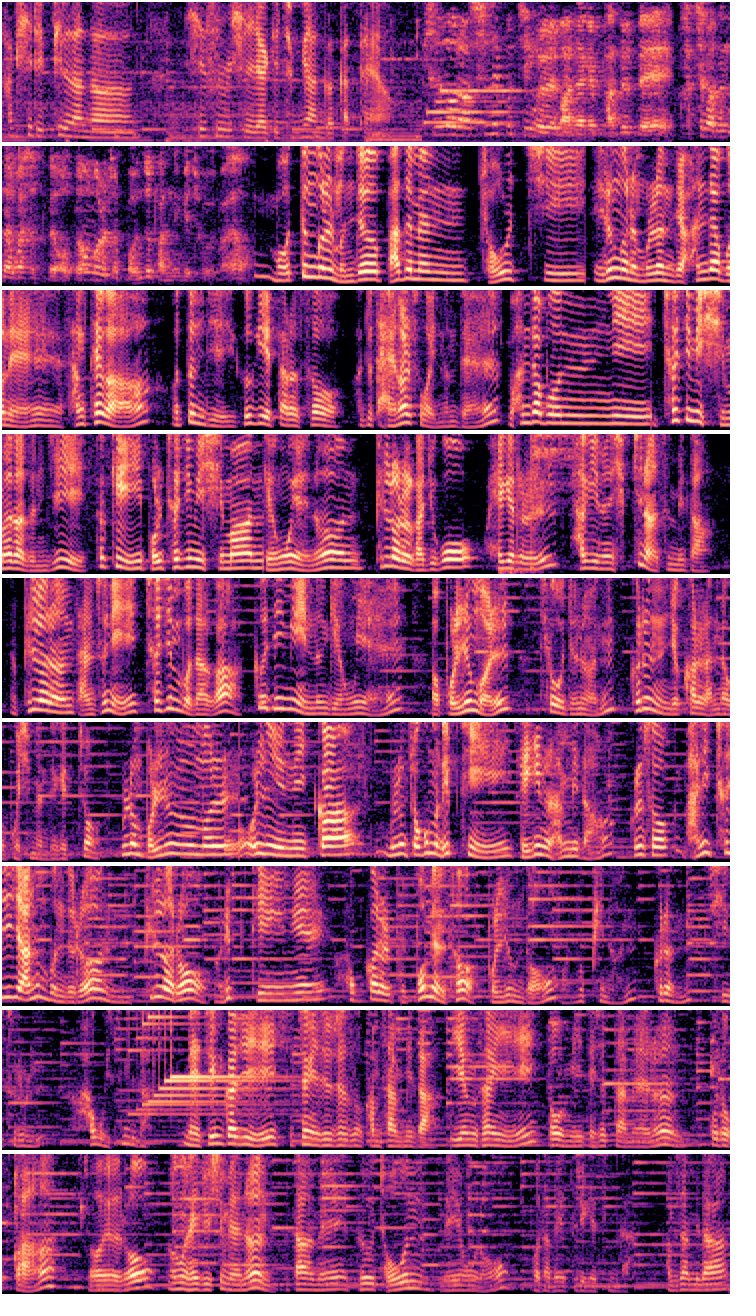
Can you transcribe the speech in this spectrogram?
확실히 필러는 시술 실력이 중요한 것 같아요. 필러랑 실리프팅을 만약에 받을 때 같이 받는다고 하셨을 때 어떤 걸 좀 먼저 받는 게 좋을까요? 뭐 어떤 걸 먼저 받으면 좋을지 이런 거는 물론 이제 환자분의 상태가 어떤지 거기에 따라서 아주 다양할 수가 있는데 환자분이 처짐이 심하다든지 특히 이 볼 처짐이 심한 경우에는 필러를 가지고 해결을 하기는 쉽지는 않습니다. 필러는 단순히 처짐보다가 꺼짐이 있는 경우에 어, 볼륨을 채워주는 그런 역할을 한다고 보시면 되겠죠. 물론 볼륨을 올리니까 물론 조금은 리프팅이 되기는 합니다. 그래서 많이 처지지 않은 분들은 필러로 리프팅의 효과를 보면서 볼륨도 높이는 그런 시술을 하고 있습니다. 네, 지금까지 시청해 주셔서 감사합니다. 이 영상이 도움이 되셨다면 구독과 좋아요로 응원해 주시면 다음에 더 좋은 내용으로 보답해 드리겠습니다. 감사합니다.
